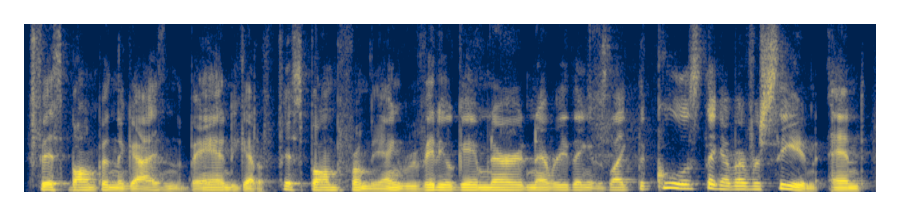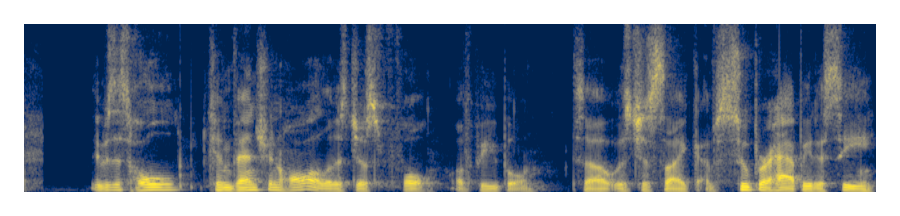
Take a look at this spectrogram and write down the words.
fist bumping the guys in the band. He got a fist bump from the angry video game nerd and everything. It was like the coolest thing I've ever seen. And it was this whole convention hall. It was just full of people. So it was just like I'm super happy to see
